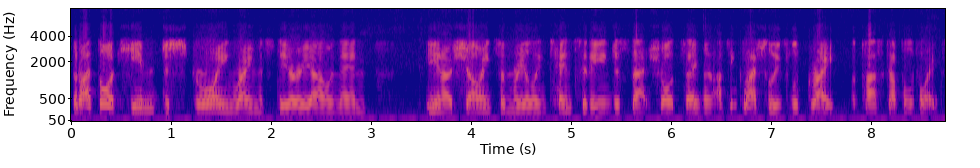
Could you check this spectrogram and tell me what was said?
but I thought him destroying Rey Mysterio and then, you know, showing some real intensity in just that short segment. I think Lashley's looked great the past couple of weeks.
